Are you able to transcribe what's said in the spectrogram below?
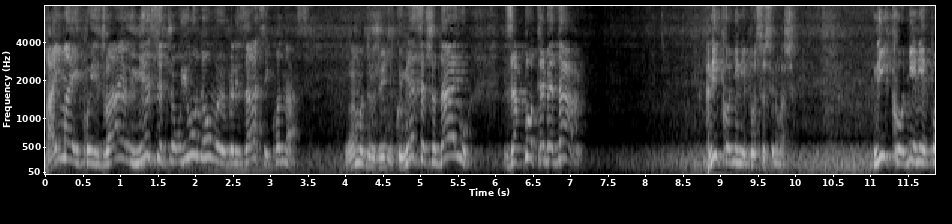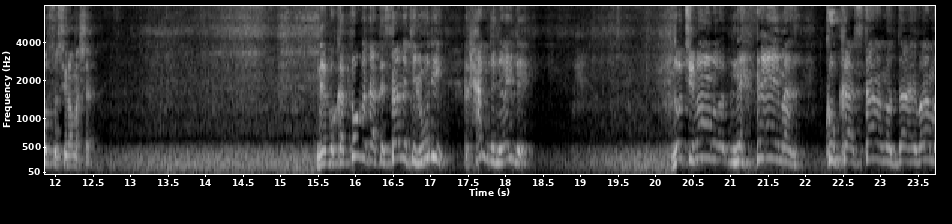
A ima i koji izdvajaju mjesečno i u ovoj organizaciji kod nas, u ovom druženju, koji mjesečno daju za potrebe dave. A niko od njih nije postao siromašan. Niko od njih nije postao siromašan. Nego kad pogledate stanje ti ljudi, alhamdulillah ide. Doći malo, nema, kuka stano, daj vamo,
